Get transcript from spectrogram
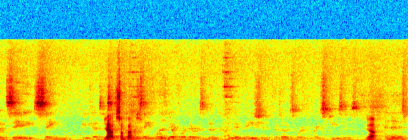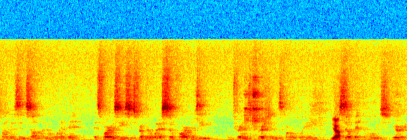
would say Satan, because Yeah, sometimes. One, therefore there is no condemnation for those who are in Christ Jesus. Yeah. And then his promise in Psalm one oh one that as far as east is from the west, so far does he, transgressions are away. Yeah. So that the Holy Spirit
